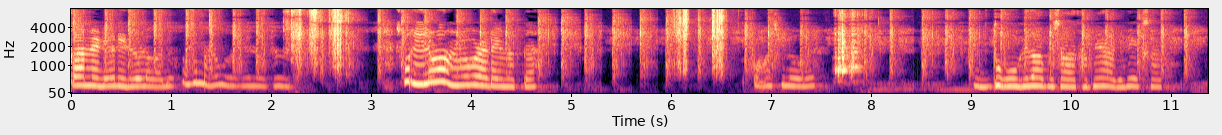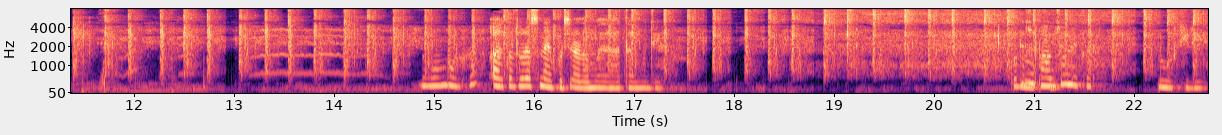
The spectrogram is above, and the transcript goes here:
कान नहीं रीलोड लगा दो। उसे मारो इसको रीलोड होने में बड़ा टाइम लगता है। पाँच किलो हो गए। दो किलो आपके साथ हमें आ गए एक साथ। आजकल थोड़ा स्नाइपर चलाना मज़ा आता है मुझे। तो लेकर। लूट के लिए।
